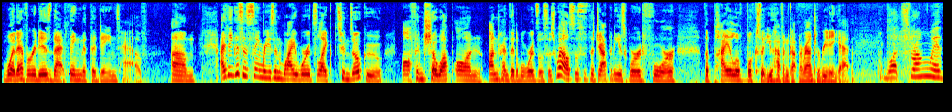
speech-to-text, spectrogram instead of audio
whatever it is that thing that the Danes have. Um, I think this is the same reason why words like tsundoku often show up on untranslatable words lists as well. So this is the Japanese word for the pile of books that you haven't gotten around to reading yet. What's wrong with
